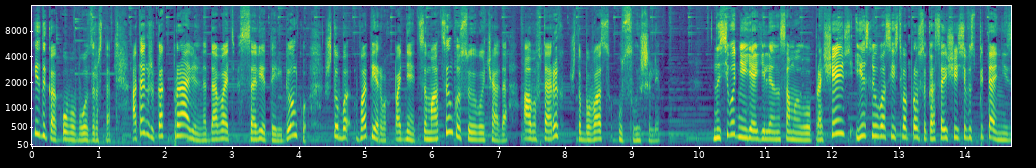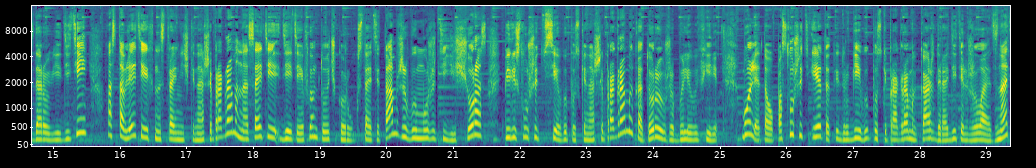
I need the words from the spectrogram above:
и до какого возраста. А также как правильно давать советы ребенку, чтобы, во-первых, поднять самооценку своего чада, а во-вторых, чтобы вас услышали. На сегодня я, Елена Самойлова, прощаюсь. Если у вас есть вопросы, касающиеся воспитания и здоровья детей, оставляйте их на страничке нашей программы на сайте детифм.ру. Кстати, там же вы можете еще раз переслушать все выпуски нашей программы, которые уже были в эфире. Более того, послушать этот и другие выпуски программы «Каждый родитель желает знать»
